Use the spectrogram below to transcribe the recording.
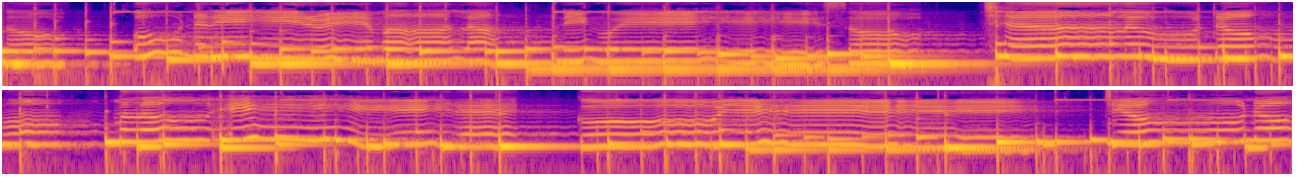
ဆိုအိုးနရီတွေမာလာနင်းငွေဆိုချမ်းလူတော်မလုံးဤတဲ့ကိုရေကျုံတော့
